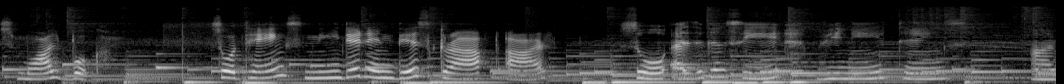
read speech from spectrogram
small book. So things needed in this craft are so as you can see we need things are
